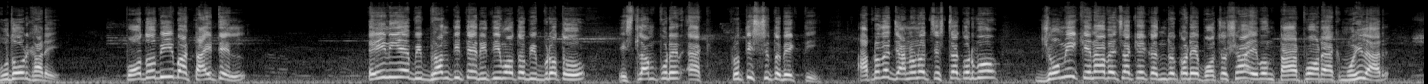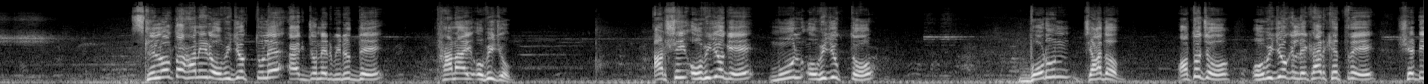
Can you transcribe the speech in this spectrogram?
বুদোর ঘাড়ে। পদবি বা টাইটেল এই নিয়ে বিভ্রান্তিতে রীতিমতো বিব্রত ইসলামপুরের এক প্রতিষ্ঠিত ব্যক্তি। আপনাদের জানানোর চেষ্টা করব, জমি কেনা বেচাকে কেন্দ্র করে বচসা এবং তারপর এক মহিলার শ্লীলতাহানির অভিযোগ তুলে একজনের বিরুদ্ধে থানায় অভিযোগ। আর সেই অভিযোগে মূল অভিযুক্ত বরুণ যাদব। অথচ অভিযোগ লেখার ক্ষেত্রে সেটি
